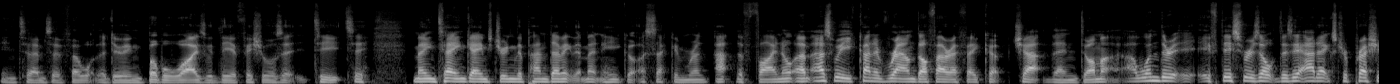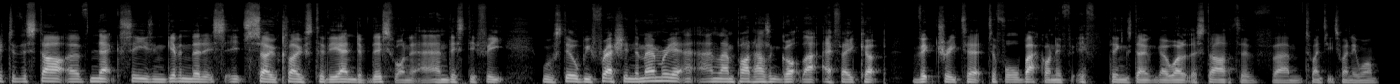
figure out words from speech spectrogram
in terms of uh, what they're doing bubble wise with the officials to to maintain games during the pandemic that meant he got a second run at the final. Um, as we kind of round off our FA Cup chat, then Dom, I wonder if this result does it add extra pressure to the start of next season, given that it's it's so close to the end of this one and this defeat will still be fresh in the memory, and Lampard hasn't got that FA Cup victory to, to fall back on if, if things don't go well at the start of um, 2021.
